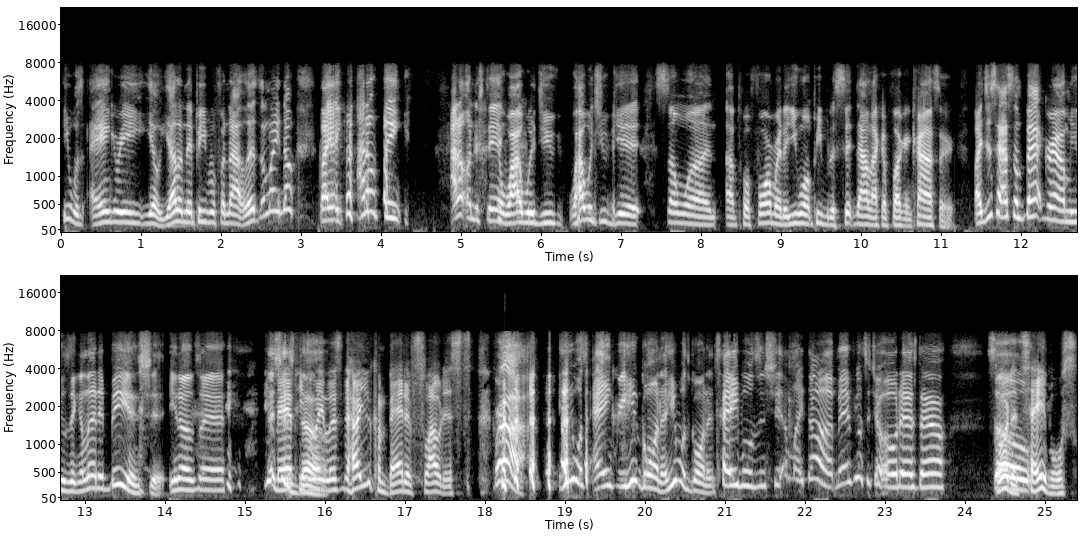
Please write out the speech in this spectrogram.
he was angry, yo, yelling at people for not listening. I'm like, no, like I don't think I don't understand why would you why would you get someone a performer that you want people to sit down like a fucking concert? Like just have some background music and let it be and shit. You know what I'm saying? This Man, people dumb. ain't listening. How you combative flautist? Bruh, he was angry. He going to he was going to tables and shit. I'm like, dog, man, if you don't sit your old ass down. So So the tables.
